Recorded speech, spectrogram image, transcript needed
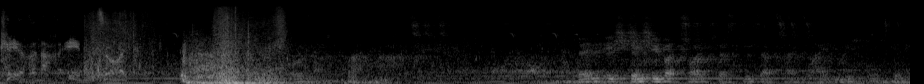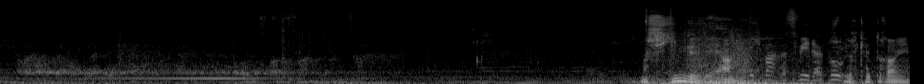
Kehre nach eben zurück. Denn ich bin überzeugt, dass dieser Zeitwein nicht ins Gericht Und zwar. Maschinengewehr. Ich mache es wieder gut. Schwierigkeit 3.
